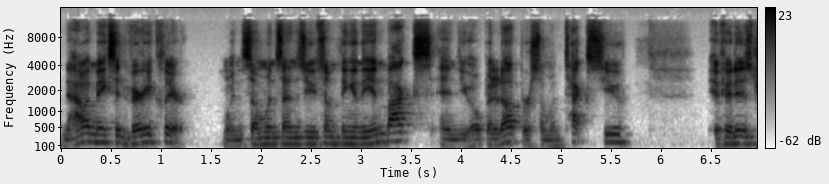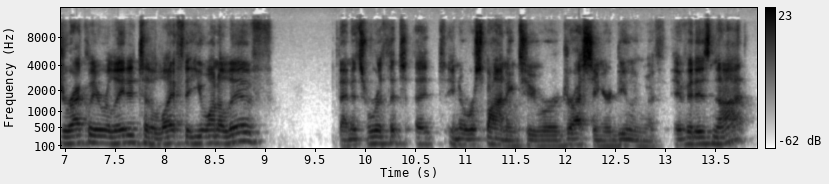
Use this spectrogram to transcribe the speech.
now it makes it very clear when someone sends you something in the inbox and you open it up or someone texts you if it is directly related to the life that you want to live then it's worth it, uh, you know, responding to or addressing or dealing with. If it is not,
